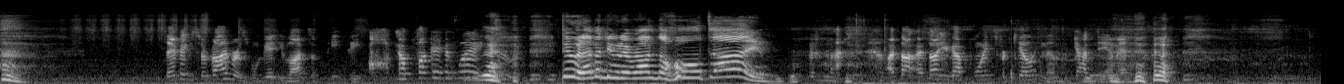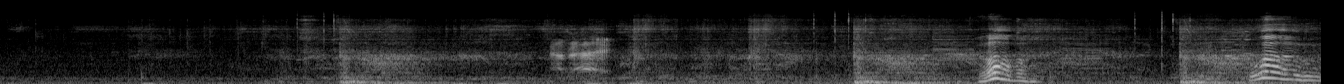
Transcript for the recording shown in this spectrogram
Saving survivors will get you lots of pee pee. Oh, no fucking way, dude. Dude, I've been doing it wrong the whole time. I thought I thought you got points for killing them. God damn it. Oh. Whoa.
